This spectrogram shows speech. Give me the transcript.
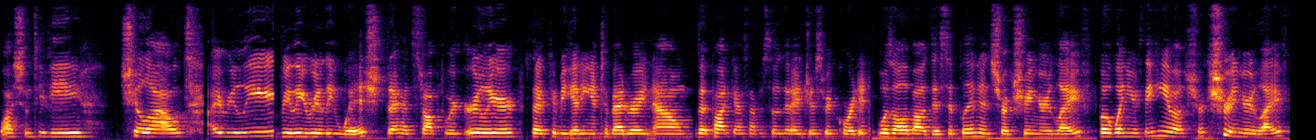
watch some TV, chill out. I really, really, really wish that I had stopped work earlier so I could be getting into bed right now. The podcast episode that I just recorded was all about discipline and structuring your life. But when you're thinking about structuring your life,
